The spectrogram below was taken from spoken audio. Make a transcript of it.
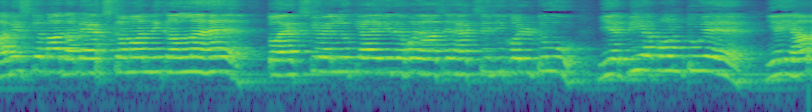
अब इसके बाद हमें x का मान निकालना है तो x की वैल्यू क्या आएगी? देखो यहाँ से x इज़ इक्वल टू ये b अपॉन टू ए है, ये यहाँ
